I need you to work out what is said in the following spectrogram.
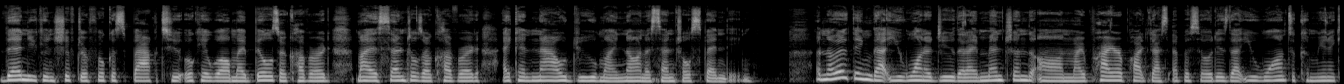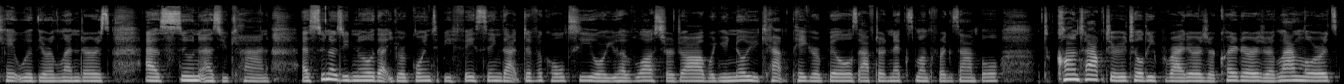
then you can shift your focus back to okay, well, my bills are covered, my essentials are covered. I can now do my non essential spending. Another thing that you want to do that I mentioned on my prior podcast episode is that you want to communicate with your lenders as soon as you can. As soon as you know that you're going to be facing that difficulty or you have lost your job or you know you can't pay your bills after next month, for example, to contact your utility providers, your creditors, your landlords,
